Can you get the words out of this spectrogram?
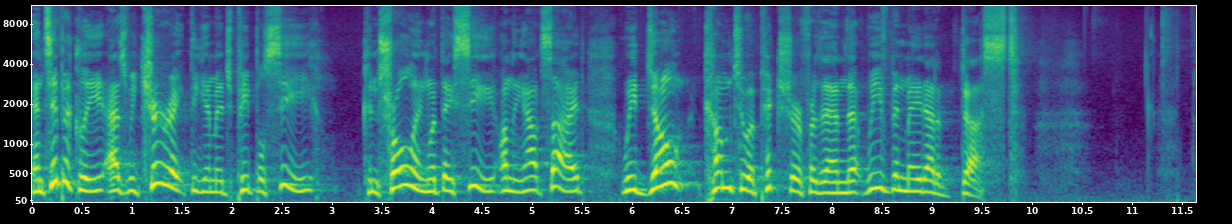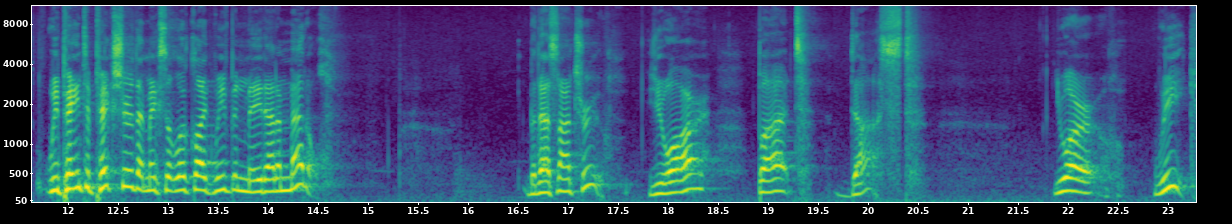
And typically, as we curate the image people see, controlling what they see on the outside, we don't come to a picture for them that we've been made out of dust. We paint a picture that makes it look like we've been made out of metal. But that's not true. You are but dust. You are weak.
